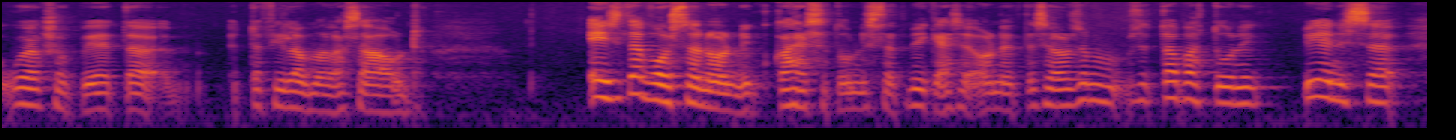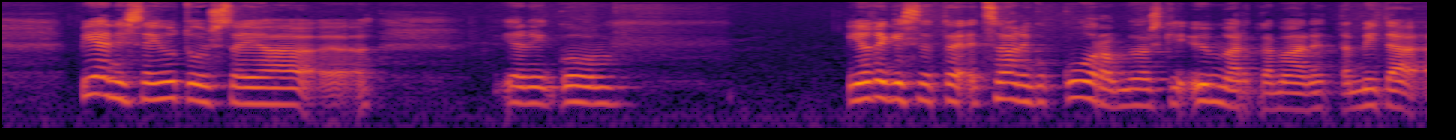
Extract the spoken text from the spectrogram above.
workshopia, että, että Filomalla Sound – ei sitä voi sanoa niin kuin kahdessa tunnissa, että mikä se on. Että se, on se, se tapahtuu niin pienissä, pienissä jutuissa ja, ja niin kuin, jotenkin se, että, että saa niin kuin kuoron myöskin ymmärtämään, että mitä,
